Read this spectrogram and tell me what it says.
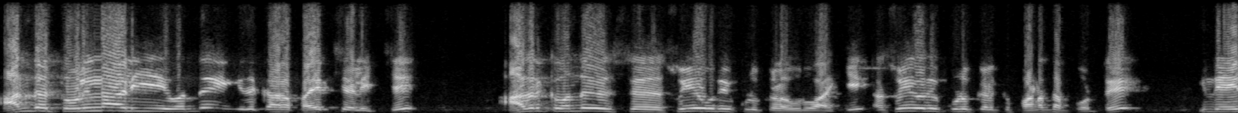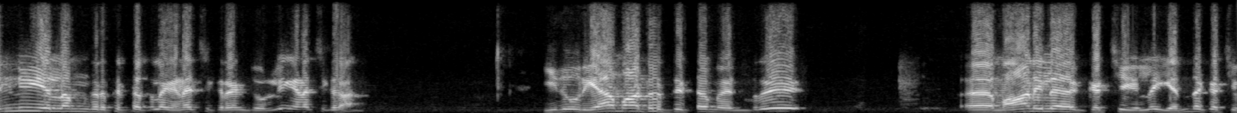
அந்த தொழிலாளியை வந்து இதுக்காக பயிற்சி அளிச்சு அதற்கு வந்து சு- சுய உதவி குழுக்களை உருவாக்கி அந்த சுய உதவி குழுக்களுக்கு பணத்தை போட்டு இந்த என்விஎல்எம்ங்கிற திட்டத்துல இணைச்சுக்கிறேன்னு சொல்லி இணைச்சுக்கிறாங்க. இது ஒரு ஏமாற்று திட்டம் என்று மாநில கட்சிகள்ல எந்த கட்சி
